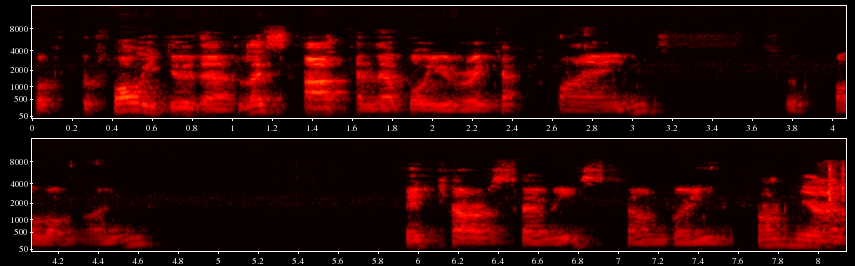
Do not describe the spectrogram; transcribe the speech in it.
but before we do that let's add enable eureka clients to all of them HR service. So I'm going to come here and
